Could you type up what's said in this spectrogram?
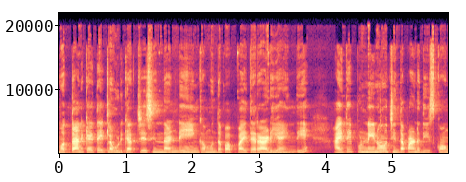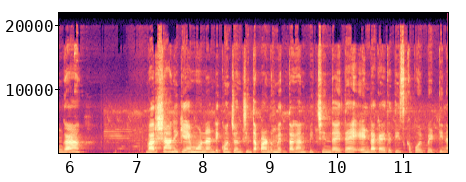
మొత్తానికైతే ఇట్లా ఉడికొచ్చేసిందండి ఇంకా ముద్దపప్పు అయితే రెడీ అయింది. అయితే ఇప్పుడు నేను చింతపండు తీసుకోగా. వర్షానికి ఏమోనండి కొంచెం చింతపండు మెత్తగా అనిపించింది అయితే ఎండకైతే తీసుకుపోయి పెట్టిన.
